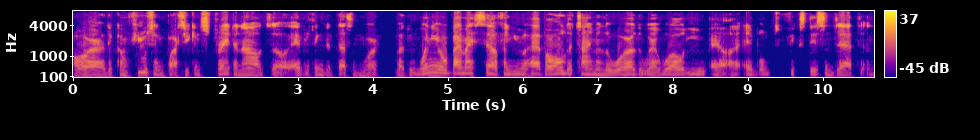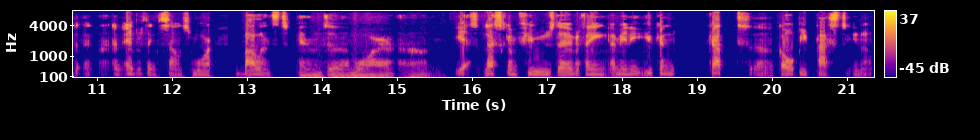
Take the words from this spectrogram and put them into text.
or the confusing parts. You can straighten out uh, everything that doesn't work. But when you're by myself and you have all the time in the world, where well you are able to fix this and that, and and everything sounds more balanced and uh, more um, yes, less confused. Everything. I mean, you can cut, uh, copy, paste. You know.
